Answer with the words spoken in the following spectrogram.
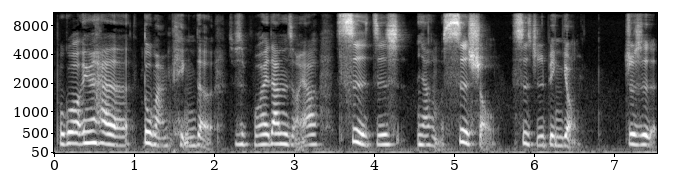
不过因为它的路蛮平的，就是不会到那种要四肢，你叫什么四手四肢并用，就是。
